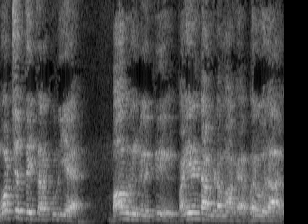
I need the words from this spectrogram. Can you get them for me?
மோட்சத்தை தரக்கூடிய பாவகங்களுக்கு பனிரெண்டாம் இடமாக வருவதால்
